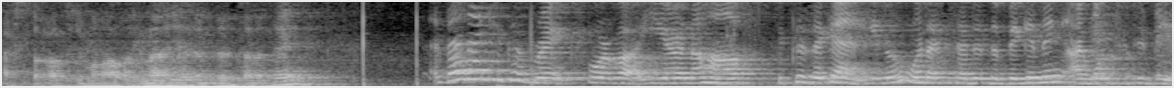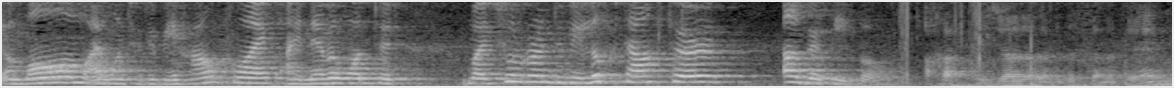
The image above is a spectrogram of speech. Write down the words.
اشتغلت في مناطق نائية لمدة سنتين And then I took a break for about a year and a half because, again, you know what I said in the beginning I wanted to be a mom, I wanted to be a housewife, I never wanted my children to be looked after other people. أخذت إجازة لمدة سنتين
